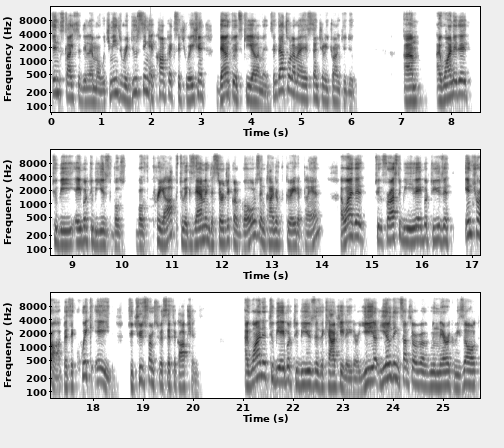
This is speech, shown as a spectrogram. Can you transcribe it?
thin slice the dilemma, which means reducing a complex situation down to its key elements. And that's what I'm essentially trying to do. Um, I wanted it to be able to be used both both pre-op to examine the surgical goals and kind of create a plan. I wanted it to for us to be able to use it intra-op as a quick aid to choose from specific options. I wanted to be able to be used as a calculator, yielding some sort of a numeric result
